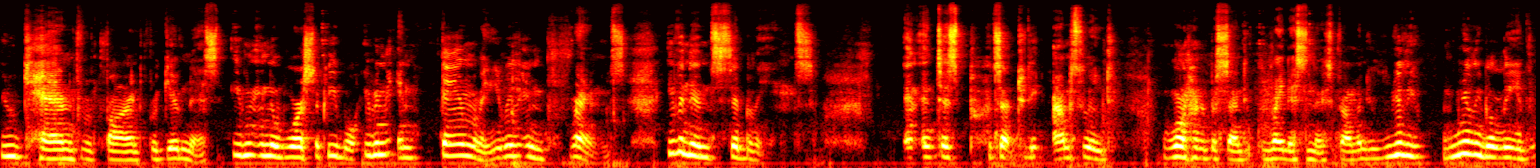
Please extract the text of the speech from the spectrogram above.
you can find forgiveness, even in the worst of people, even in family, even in friends, even in siblings. And it just puts that to the absolute 100% greatest in this film. And you really, really believe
